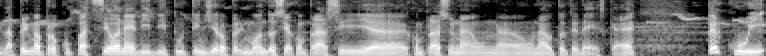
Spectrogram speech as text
la prima preoccupazione di, di, tutti in giro per il mondo sia comprarsi, eh, comprarsi una, una, un'auto tedesca. Eh. Per cui,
